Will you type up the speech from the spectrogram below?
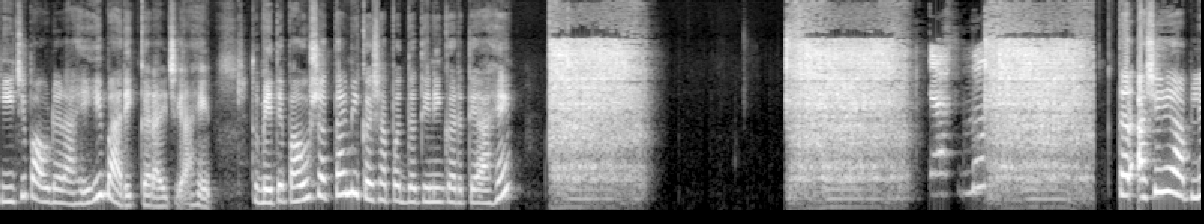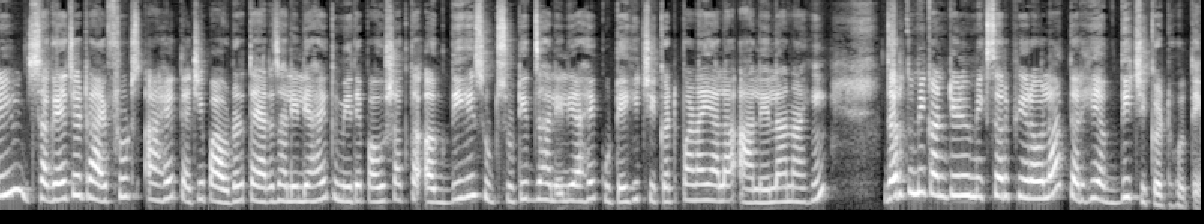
ही जी पावडर आहे ही बारीक करायची आहे. तुम्ही ते पाहू शकता मी कशा पद्धतीने करते आहे. तर अशी ही आपली सगळे जे ड्रायफ्रुट्स आहेत त्याची पावडर तयार झालेली आहे. तुम्ही ते पाहू शकता अगदीही सुटसुटीत झालेली आहे. कुठेही चिकटपणा याला आलेला नाही. जर तुम्ही कंटिन्यू मिक्सर फिरवला तर ही अगदी चिकट होते.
